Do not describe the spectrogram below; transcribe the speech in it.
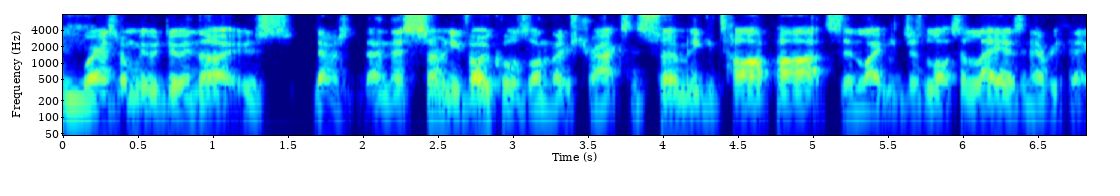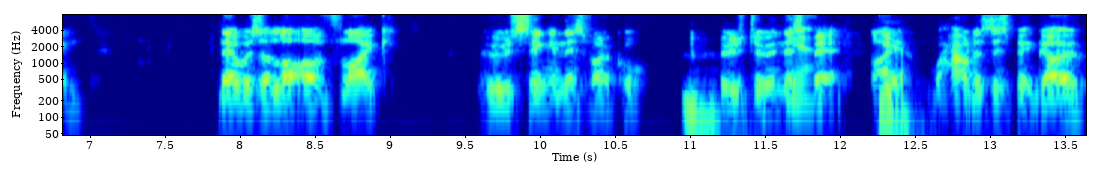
Mhm. Whereas when we were doing those, there was and there's so many vocals on those tracks and so many guitar parts and like just lots of layers and everything. There was a lot of like, who's singing this vocal? Mhm. Who's doing this Yeah. bit? Like, Yeah. how does this bit go?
